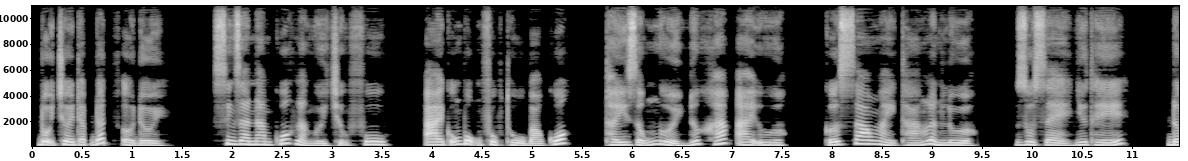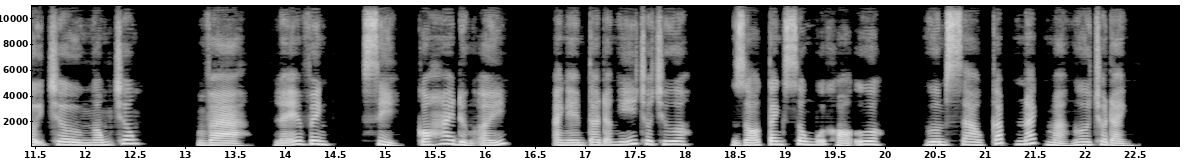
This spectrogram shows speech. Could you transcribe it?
đội trời đạp đất ở đời, sinh ra Nam Quốc là người trượng phu, ai cũng bụng phục thủ báo quốc, thấy giống người nước khác ai ưa, cớ sao ngày tháng lần lừa, rụt rẻ như thế, đợi chờ ngóng trông. Và, lẽ vinh, xỉ, có hai đường ấy. Anh em ta đã nghĩ cho chưa? Gió tanh sông mỗi khó ưa, gươm sao cắp nách mà ngơ cho đành.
